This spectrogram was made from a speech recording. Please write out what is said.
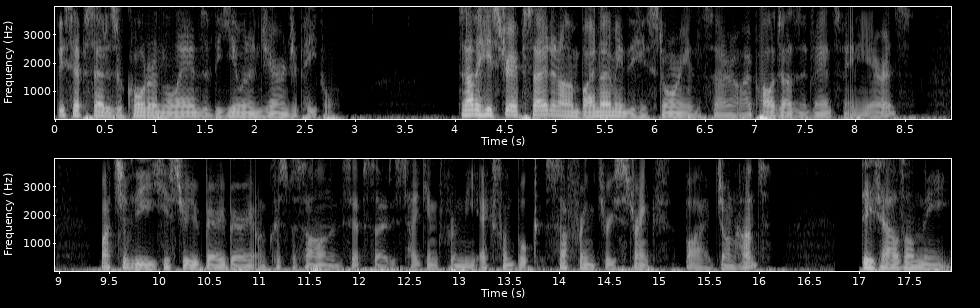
This episode is recorded on the lands of the Yuin and Geringer people. It's another history episode, and I'm by no means a historian, so I apologise in advance for any errors. Much of the history of Beriberi on Christmas Island in this episode is taken from the excellent book Suffering Through Strength by John Hunt. Details on the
